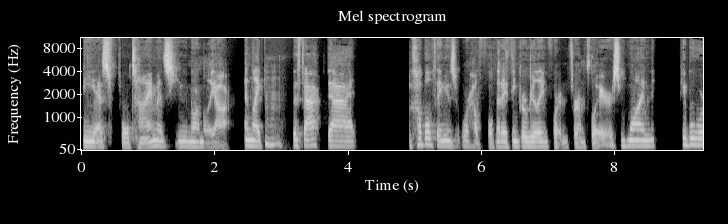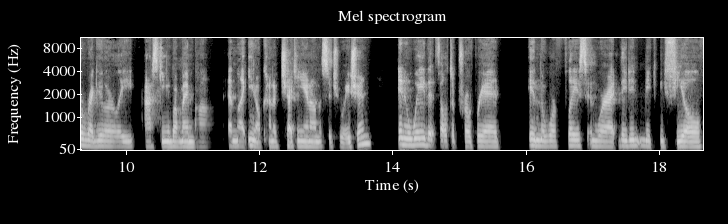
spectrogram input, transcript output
be as full time as you normally are. And like mm-hmm. the fact that a couple things were helpful that I think are really important for employers. One, people were regularly asking about my mom and like, you know, kind of checking in on the situation in a way that felt appropriate in the workplace and where I, they didn't make me feel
